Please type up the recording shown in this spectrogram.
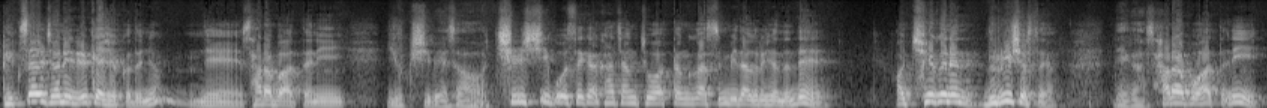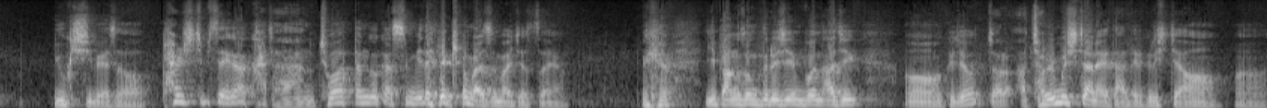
100살 전에 이렇게 하셨거든요. 네, 살아봤더니 60에서 75세가 가장 좋았던 것 같습니다. 그러셨는데, 아, 최근엔 늘으셨어요. 내가 살아보았더니 60에서 80세가 가장 좋았던 것 같습니다. 이렇게 말씀하셨어요. 이 방송 들으신 분 아직, 어, 그죠? 절, 아, 젊으시잖아요. 다들 그러시죠? 어,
